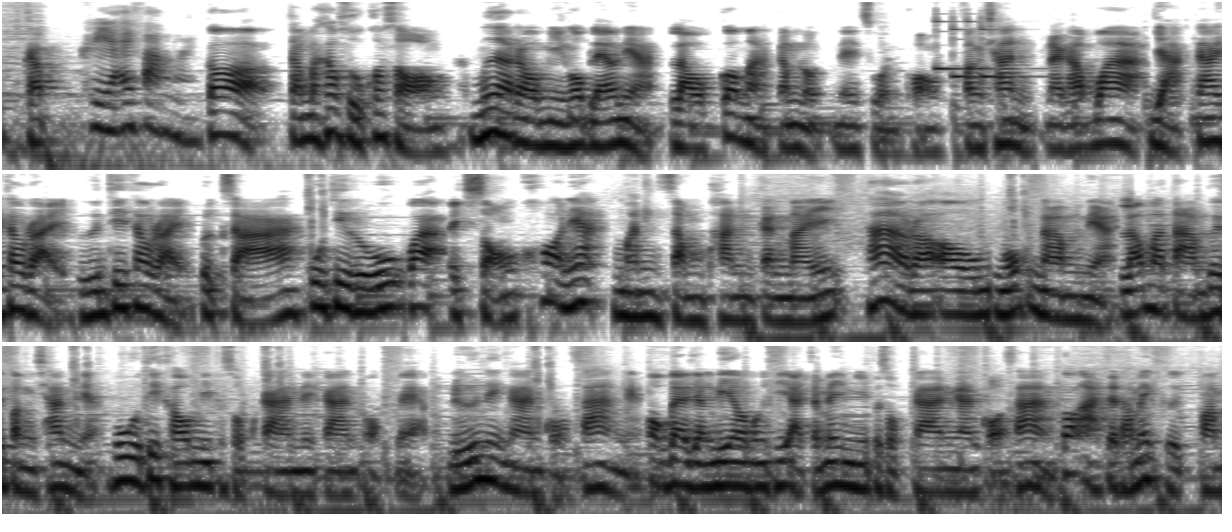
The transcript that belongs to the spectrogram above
ำครับ เคลียร์ให้ฟังหน่อย ก็จะมาเข้าสู่ข้อ 2 เมื่อเรามีงบแล้วเนี่ยเราก็มากำหนดในส่วนของฟังก์ชันนะครับว่าอยากได้เท่าไหร่ พื้นที่เท่าไหร่ ปรึกษาผู้ที่รู้ว่าอีกสองข้อนี้มันสัมพันธ์กันไหม ถ้าเราเอางบนำเนี่ยแล้วมาตามด้วยฟังก์ชันเนี่ยผู้ที่เขามีประสบการณ์ในการออกแบบ หรือในงานก่อสร้างเนี่ยออกแบบอย่างเดียวบางทีอาจจะไม่มีประสบการณ์งานก่อสร้าง ก็อาจจะทำให้เกิดความ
